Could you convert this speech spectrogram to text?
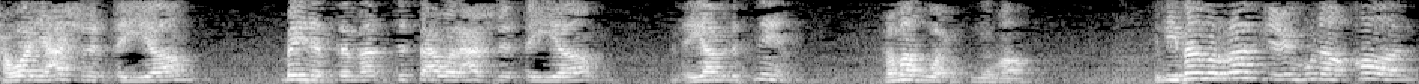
حوالي عشرة أيام بين التسعة والعشرة أيام من الاثنين. فما هو حكمها؟ الإمام الرافعي هنا قال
